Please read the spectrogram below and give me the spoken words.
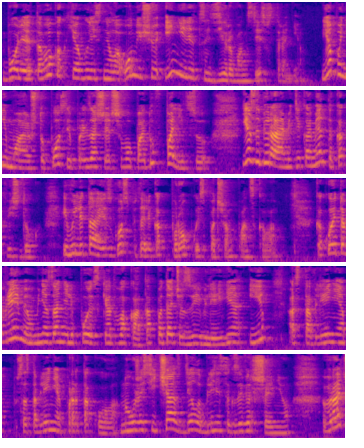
Более того, как я выяснила, он еще и не лицензирован здесь в стране. Я понимаю, что после произошедшего пойду в полицию. Я забираю медикаменты как вещдок и вылетаю из госпиталя как пробка из-под шампанского. Какое-то время у меня заняли поиски адвоката, подача заявления и оставление, составление протокола. Но уже сейчас дело близится к завершению. Врач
